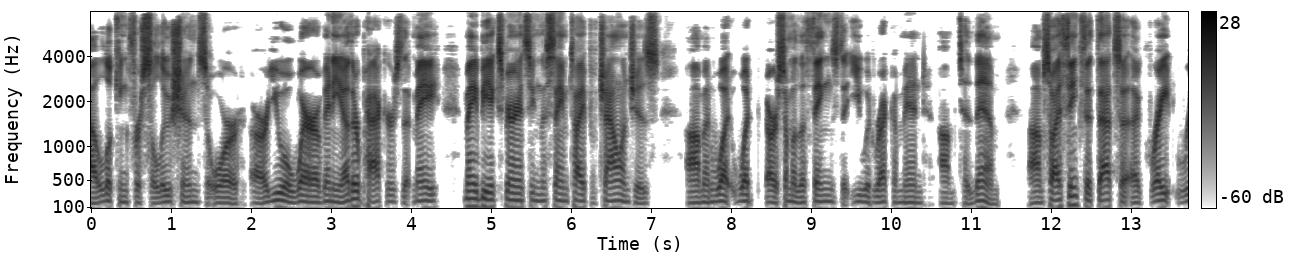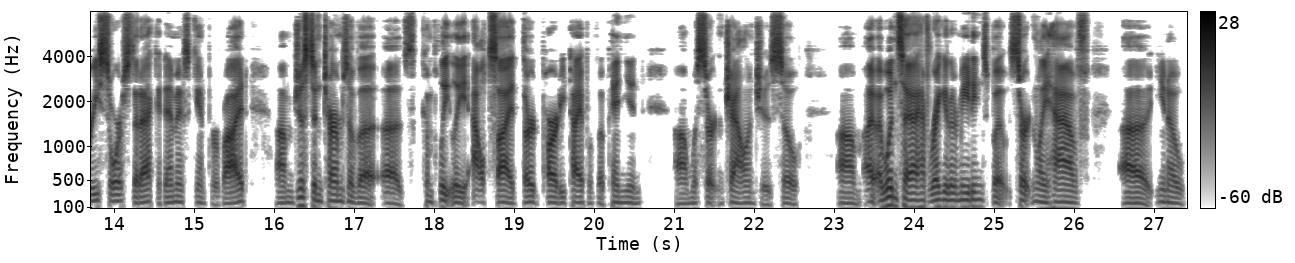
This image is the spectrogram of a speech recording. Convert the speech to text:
uh, looking for solutions, or are you aware of any other packers that may may be experiencing the same type of challenges? Um, and what what are some of the things that you would recommend um, to them? Um, so I think that that's a, a, great resource that academics can provide, um, just in terms of a, a, completely outside third party type of opinion um, with certain challenges. So um, I, I, wouldn't say I have regular meetings, but certainly have uh, you know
